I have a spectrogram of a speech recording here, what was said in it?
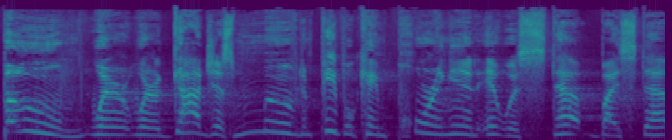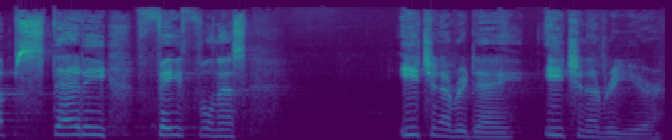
boom, where, where God just moved and people came pouring in. It was step by step, steady faithfulness each and every day, each and every year,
